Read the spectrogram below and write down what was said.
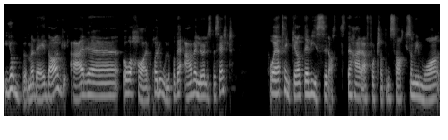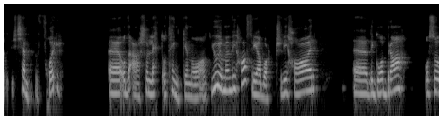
jobber med det i dag, er, eh, og har parole på det, er veldig, veldig spesielt. Og jeg tenker at det viser at det her er fortsatt en sak som vi må kjempe for. Eh, og det er så lett å tenke nå at jo, jo, men vi har fri abort. Vi har eh, Det går bra. Og så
